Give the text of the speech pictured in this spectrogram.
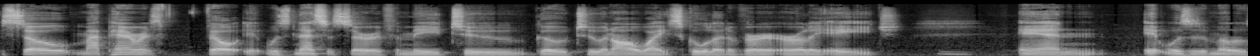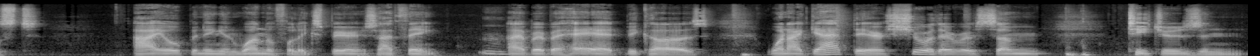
So my parents felt it was necessary for me to go to an all white school at a very early age. Mm. And it was the most eye opening and wonderful experience I think mm. I've ever had because when I got there, sure, there were some teachers and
